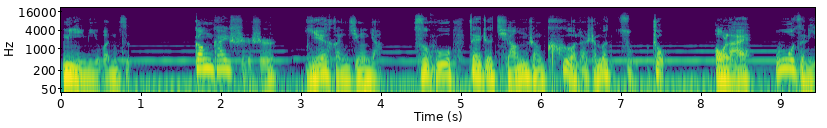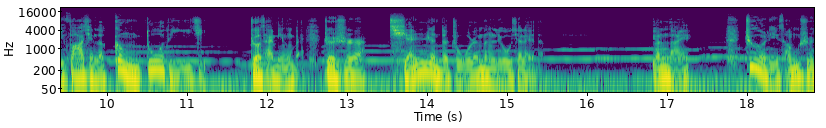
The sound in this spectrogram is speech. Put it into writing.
秘密文字。刚开始时也很惊讶，似乎在这墙上刻了什么诅咒。后来屋子里发现了更多的遗迹，这才明白这是前任的主人们留下来的。原来，这里曾是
